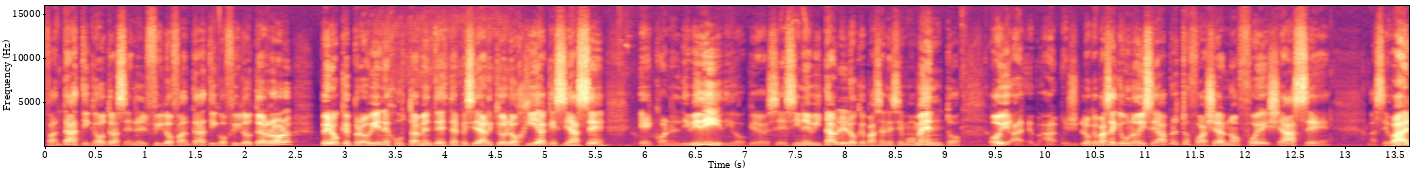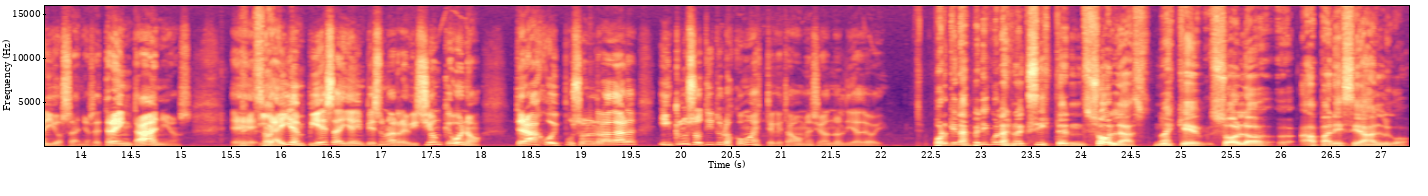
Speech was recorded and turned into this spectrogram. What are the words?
fantástica, otras en el filo fantástico, filo terror, pero que proviene justamente de esta especie de arqueología que se hace eh, con el DVD, digo, que es, es, inevitable lo que pasa en ese momento. Hoy, a, a, lo que pasa es que uno dice, ah, pero esto fue ayer, no fue ya hace, hace varios años, hace 30 años. Eh, y ahí empieza, y ahí empieza una revisión que, bueno, trajo y puso en el radar incluso títulos como este que estamos mencionando el día de hoy. Porque las películas no existen solas, no es que solo aparece algo.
